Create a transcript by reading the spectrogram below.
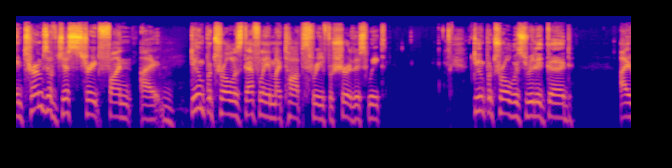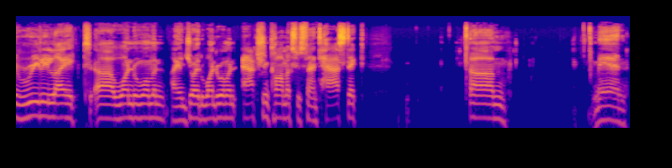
in terms of just straight fun, I Doom Patrol is definitely in my top three for sure this week. Doom Patrol was really good. I really liked uh, Wonder Woman. I enjoyed Wonder Woman. Action Comics was fantastic. Um, man,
